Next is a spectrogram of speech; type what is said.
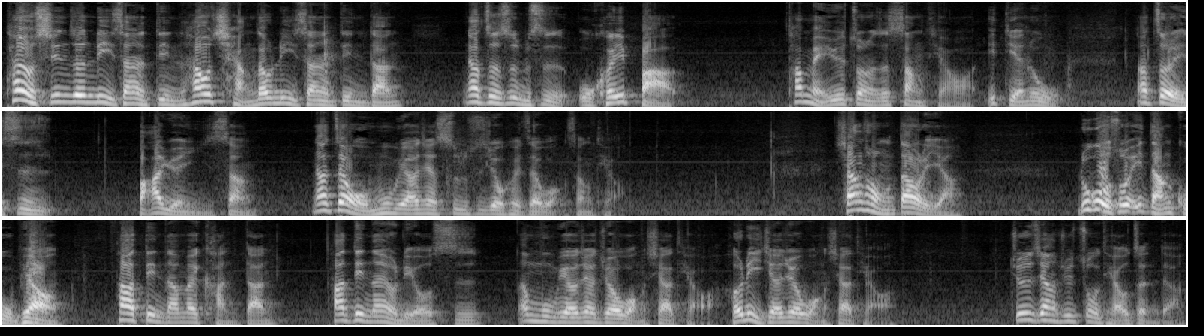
他有新增立山的订，他有抢到立山的订单，那这是不是我可以把它每月赚的这上调啊，一点五？那这里是八元以上，那在我目标价是不是就可以再往上调？相同的道理啊。如果说一档股票它的订单被砍单，它订单有流失，那目标价就要往下调啊，合理价就要往下调啊，就是这样去做调整的，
